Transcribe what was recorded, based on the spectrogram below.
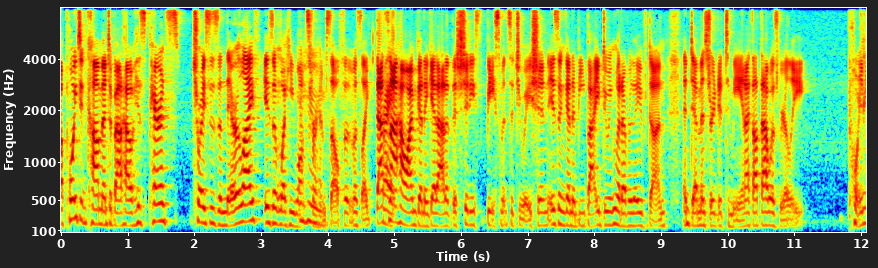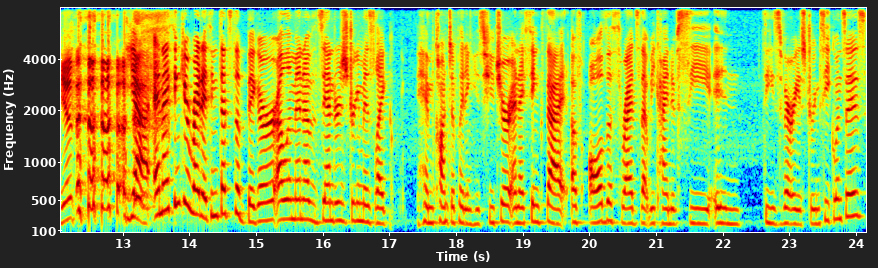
a pointed comment about how his parents' choices in their life isn't what he wants mm-hmm. for himself. And was like that's right. not how i'm going to get out of this shitty basement situation. Isn't going to be by doing whatever they've done and demonstrated to me. And i thought that was really poignant. Yeah and i think you're right. I think that's the bigger element of xander's dream is like him contemplating his future. And i think that of all the threads that we kind of see in these various dream sequences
